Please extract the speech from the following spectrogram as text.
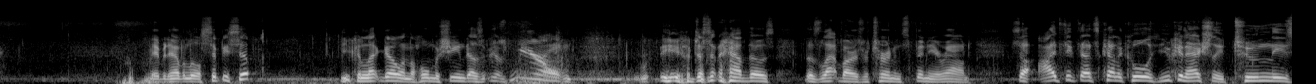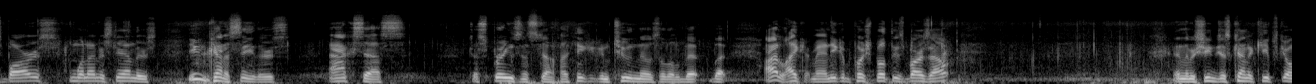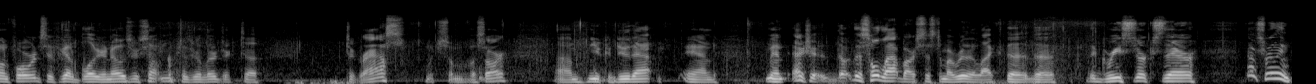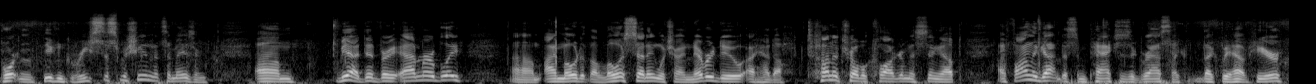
maybe to have a little sippy sip, you can let go and the whole machine doesn't just, it doesn't have those, those lap bars return and you around. So I think that's kind of cool. You can actually tune these bars from what I understand. There's, you can kind of see there's access to springs and stuff. I think you can tune those a little bit, but I like it, man. You can push both these bars out and the machine just kind of keeps going forward. So if you got to blow your nose or something because you're allergic to, to grass, which some of us are, um, you can do that. And man, actually th this whole lap bar system, I really like the, the, the grease zerks there. That's really important. You can grease this machine. That's amazing. Um, yeah, it did very admirably. Um, I mowed at the lowest setting, which I never do. I had a ton of trouble clogging this thing up. I finally got into some patches of grass like, like we have here,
